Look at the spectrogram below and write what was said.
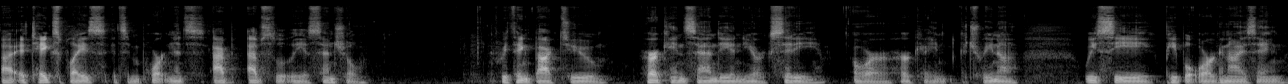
uh, it takes place. It's important. It's ab- absolutely essential. If we think back to Hurricane Sandy in New York City or Hurricane Katrina, we see people organizing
